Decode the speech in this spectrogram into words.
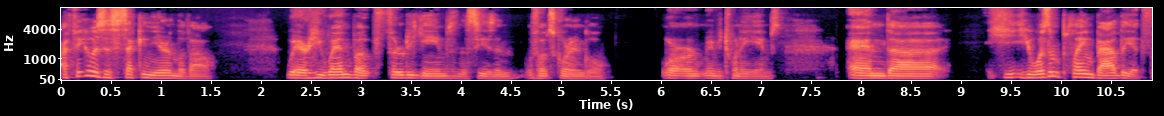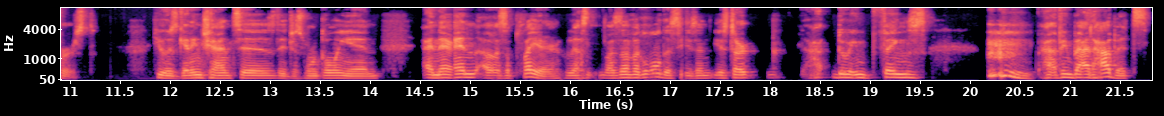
I think it was his second year in Laval where he went about 30 games in the season without scoring a goal. Or, or maybe 20 games. And uh he he wasn't playing badly at first. He was getting chances, they just weren't going in. And then as a player who doesn't, doesn't have a goal this season, you start doing things having bad habits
